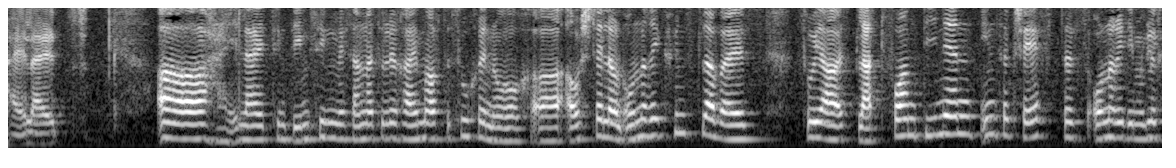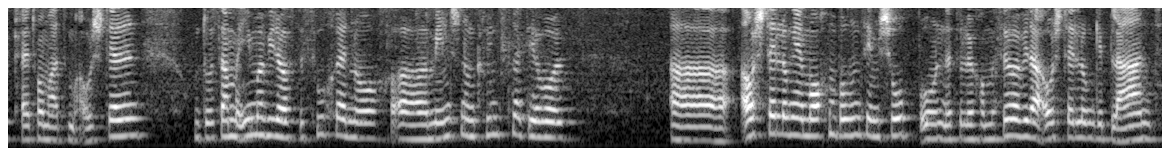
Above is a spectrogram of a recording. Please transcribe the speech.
Highlights? Äh, Highlights in dem Sinn, wir sind natürlich auch immer auf der Suche nach äh, Aussteller und andere Künstler, weil es so ja als Plattform dienen in unser Geschäft, dass andere die Möglichkeit haben auch zum Ausstellen. Und da sind wir immer wieder auf der Suche nach äh, Menschen und Künstlern, die was Ausstellungen machen bei uns im Shop und natürlich haben wir selber wieder Ausstellungen geplant.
